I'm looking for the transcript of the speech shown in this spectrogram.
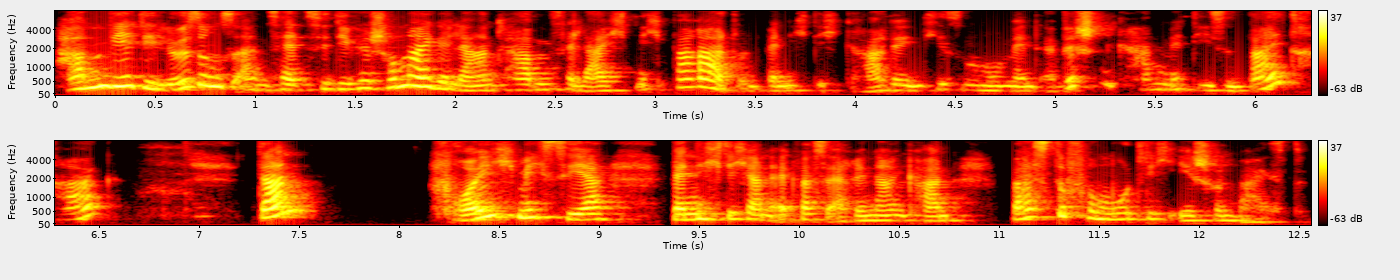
haben wir die Lösungsansätze, die wir schon mal gelernt haben, vielleicht nicht parat. Und wenn ich dich gerade in diesem Moment erwischen kann mit diesem Beitrag, dann freue ich mich sehr, wenn ich dich an etwas erinnern kann, was du vermutlich eh schon weißt.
